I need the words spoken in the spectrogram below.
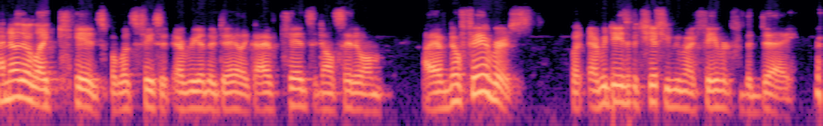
I know they're like kids, but let's face it, every other day, like I have kids and I'll say to them, I have no favorites, but every day is a chance to be my favorite for the day.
